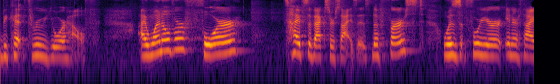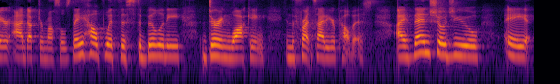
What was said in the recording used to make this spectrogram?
because through your health. I went over four types of exercises. The first was for your inner thigh or adductor muscles. They help with the stability during walking in the front side of your pelvis. I then showed you a,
